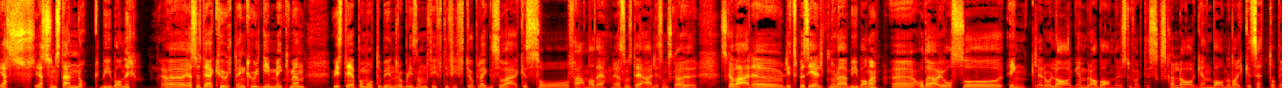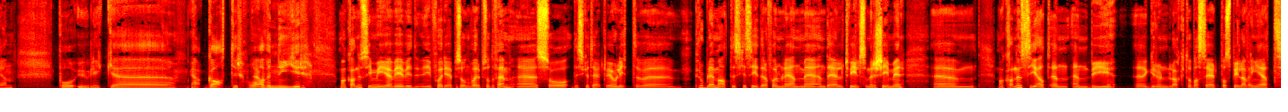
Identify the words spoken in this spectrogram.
jeg, jeg syns det er nok bybaner. Ja. Uh, jeg syns det er kult, en kul gimmick, men hvis det på en måte begynner å bli sånn 50-50-opplegg, så er jeg ikke så fan av det. Jeg syns det liksom skal, skal, være litt spesielt når det er bybane. Uh, og det er jo også enklere å lage en bra bane hvis du faktisk skal lage en bane, da ikke sette opp en på ulike ja, gater og ja. avenyer. Man kan jo si mye. Vi, vi, I forrige episode vår, episode fem, eh, så diskuterte vi jo litt eh, problematiske sider av Formel 1 med en del tvilsomme regimer. Eh, man kan jo si at en, en by grunnlagt og basert på spillavhengighet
